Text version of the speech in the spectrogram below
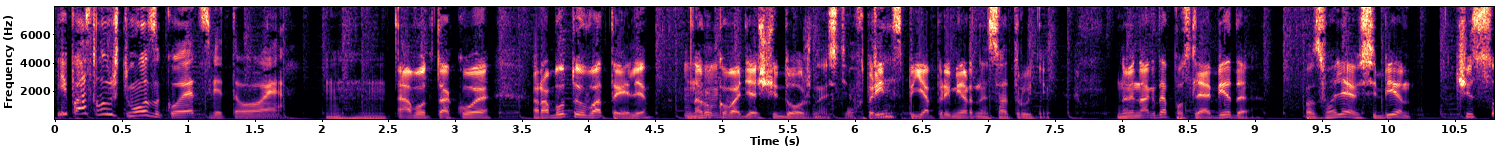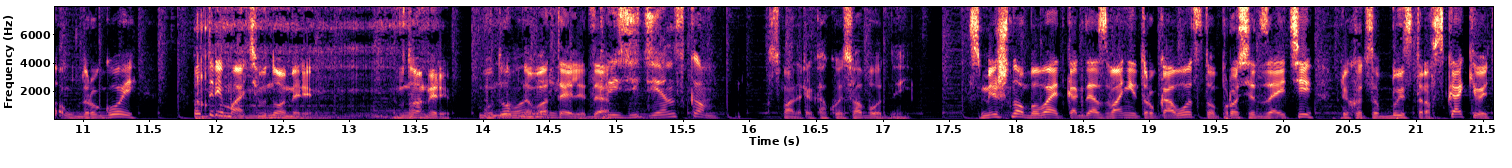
и послушать музыку – это святое. А вот такое. Работаю в отеле на руководящей должности. В принципе, я примерный сотрудник. Но иногда после обеда позволяю себе часок-другой подремать в номере. В номере. Удобно в отеле, да. В президентском? Смотри, какой свободный. Смешно бывает, когда звонит руководство, просит зайти, приходится быстро вскакивать,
